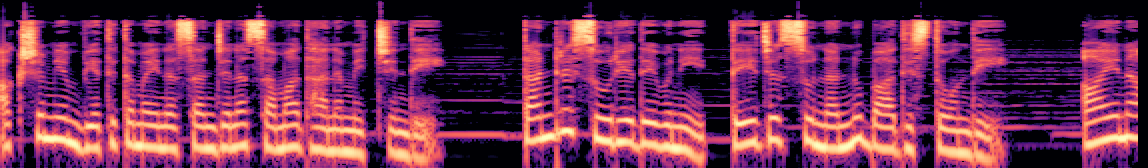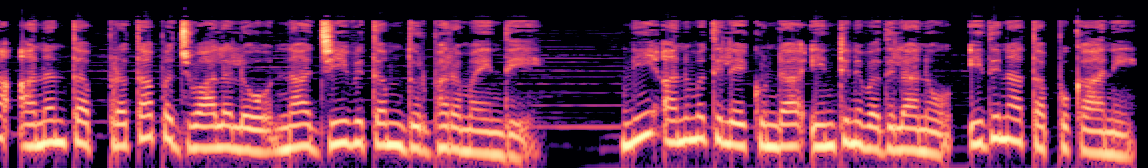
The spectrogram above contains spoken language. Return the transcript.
అక్షమ్యం వ్యతితమైన సంజన సమాధానం ఇచ్చింది తండ్రి సూర్యదేవుని తేజస్సు నన్ను బాధిస్తోంది. ఆయన అనంత ప్రతాప జ్వాలలో నా జీవితం దుర్భరమైంది. నీ అనుమతి లేకుండా ఇంటిని వదిలాను ఇది నా తప్పు కాని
